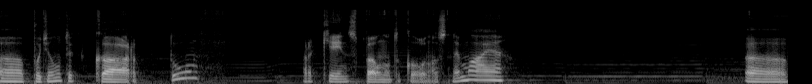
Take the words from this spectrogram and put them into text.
Е, потягнути карту. Аркейн спелну такого у нас немає. Е,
